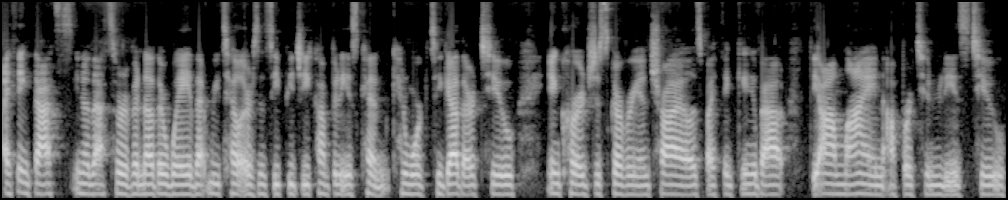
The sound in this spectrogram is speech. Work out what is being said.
I think that's, you know, that's sort of another way that retailers and CPG companies can can work together to encourage discovery and trials by thinking about the online opportunities to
